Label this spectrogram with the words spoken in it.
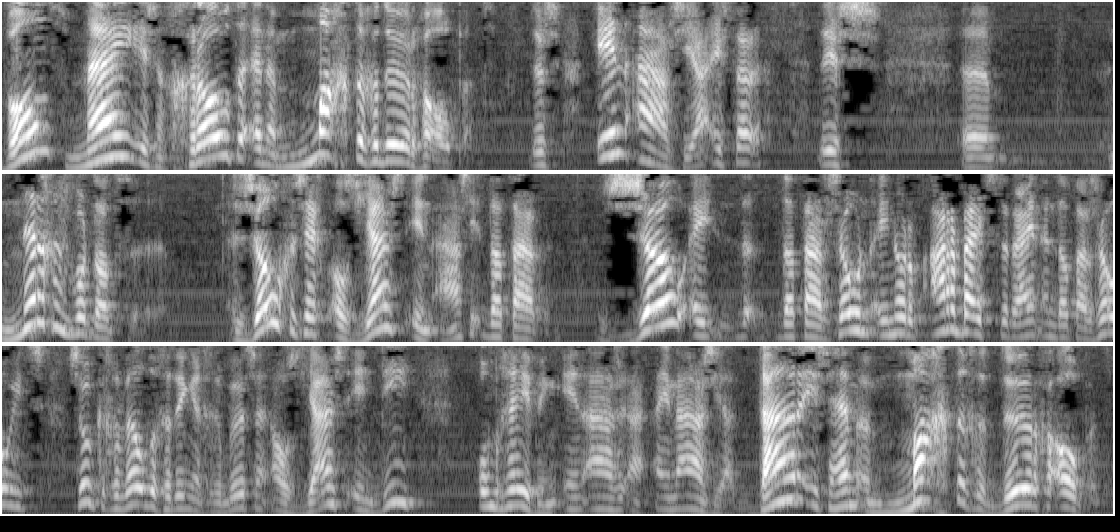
Want mij is een grote en een machtige deur geopend. Dus in Azië is daar, is, uh, nergens wordt dat zo gezegd als juist in Azië, dat daar zo, dat daar zo'n enorm arbeidsterrein en dat daar zoiets, zulke geweldige dingen gebeurd zijn als juist in die omgeving in Azië, in Azië. Daar is hem een machtige deur geopend.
